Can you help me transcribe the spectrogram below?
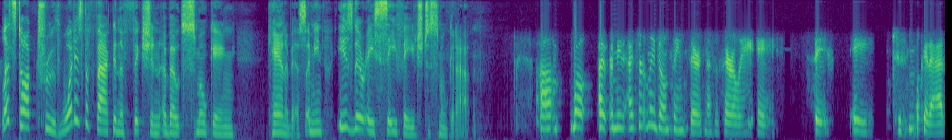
Let's talk truth. What is the fact in the fiction about smoking cannabis? I mean, is there a safe age to smoke it at? Um, well, I, I mean, I certainly don't think there's necessarily a safe age to smoke it at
